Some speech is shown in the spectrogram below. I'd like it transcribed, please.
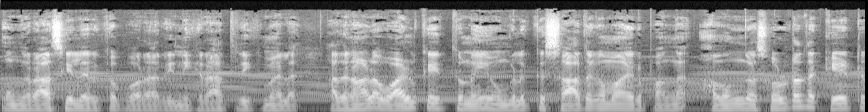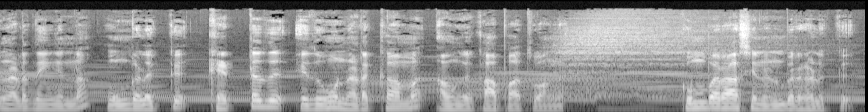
உங்க ராசியில இருக்க போறாரு இன்னைக்கு ராத்திரிக்கு மேல. அதனால வாழ்க்கை துணை உங்களுக்கு சாதகமா இருப்பாங்க. அவங்க சொல்றதை கேட்டு நடந்தீங்கன்னா உங்களுக்கு கெட்டது எதுவும் நடக்காமல் அவங்க காப்பாற்றுவாங்க கும்பராசி நண்பர்களுக்கு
